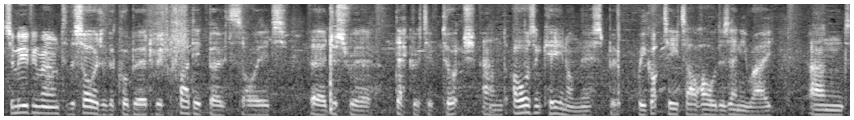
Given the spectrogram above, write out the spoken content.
So moving around to the side of the cupboard we've cladded both sides uh, just for a decorative touch and I wasn't keen on this but we got tea towel holders anyway and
